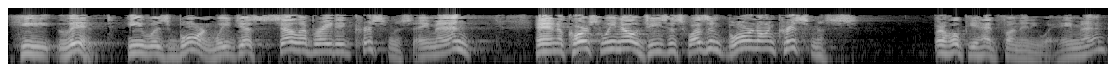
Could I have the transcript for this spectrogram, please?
he lived. He was born. We just celebrated Christmas. Amen. And of course, we know Jesus wasn't born on Christmas. But I hope you had fun anyway. Amen.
